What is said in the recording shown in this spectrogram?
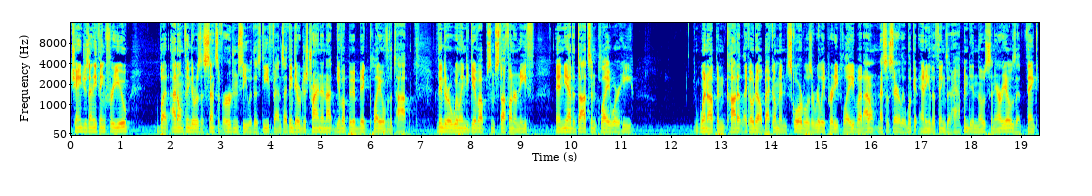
changes anything for you, but I don't think there was a sense of urgency with this defense. I think they were just trying to not give up a big play over the top. I think they were willing to give up some stuff underneath. And yeah, the Dotson play where he went up and caught it like Odell Beckham and scored was a really pretty play, but I don't necessarily look at any of the things that happened in those scenarios that think,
